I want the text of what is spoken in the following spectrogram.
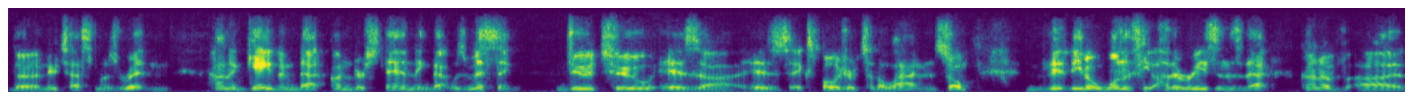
the New Testament was written, kind of gave him that understanding that was missing due to his uh, his exposure to the Latin. So, the, you know, one of the other reasons that kind of uh,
